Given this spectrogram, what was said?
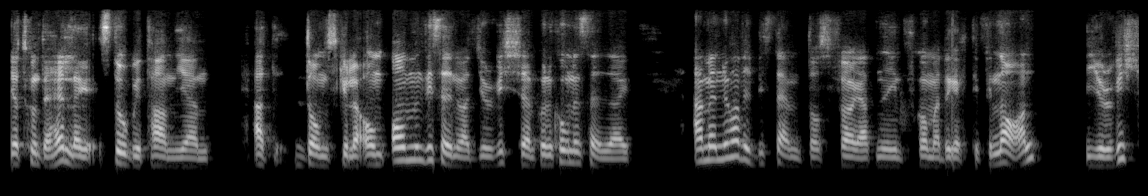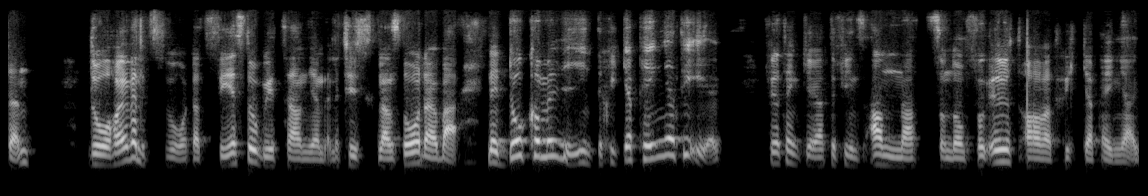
jag tror inte heller Storbritannien att de skulle, om, om vi säger nu att Eurovision-produktionen säger ja men nu har vi bestämt oss för att ni inte får komma direkt till final i Eurovision. Då har jag väldigt svårt att se Storbritannien eller Tyskland stå där och bara nej då kommer vi inte skicka pengar till er. För jag tänker att det finns annat som de får ut av att skicka pengar,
